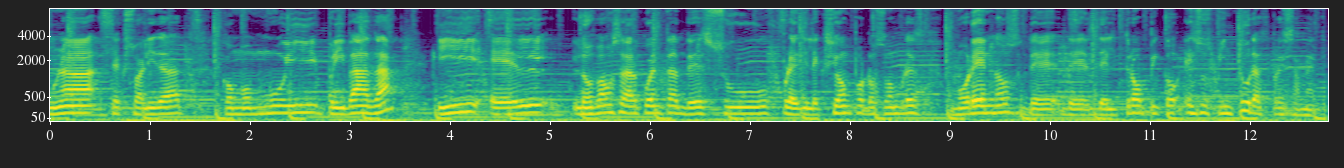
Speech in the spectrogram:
una sexualidad como muy privada y él nos vamos a dar cuenta de su predilección por los hombres morenos del trópico en sus pinturas precisamente.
